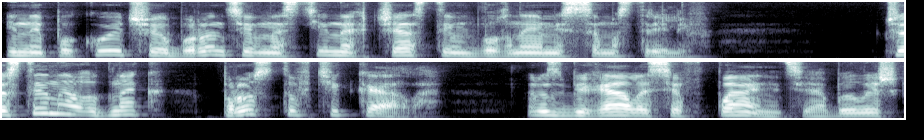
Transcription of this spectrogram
і непокоючи оборонців на стінах частим вогнем із самострілів. Частина, однак, просто втікала, розбігалася в паніці, аби лиш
